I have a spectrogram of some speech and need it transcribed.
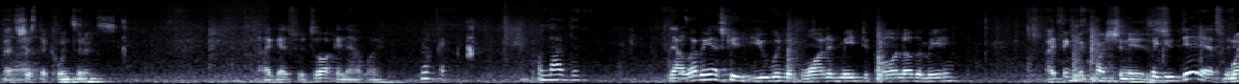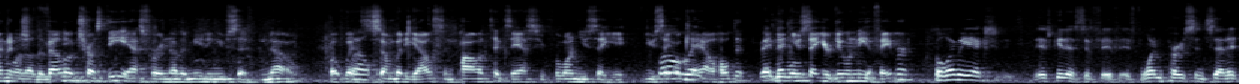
That's just a coincidence? I guess we're talking that way. Okay. Well, now, the- Now, let me ask you, you wouldn't have wanted me to call another meeting? I think the question is... But you did ask me When a another fellow meeting. trustee asked for another meeting, you said no. But when Well- somebody else in politics asks you for one, you say, you say, Well, okay, wait, I'll hold it? maybe And then you we'll- say you're doing me a favor? Well, let me ask ask you this, if, if, if one person said it,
